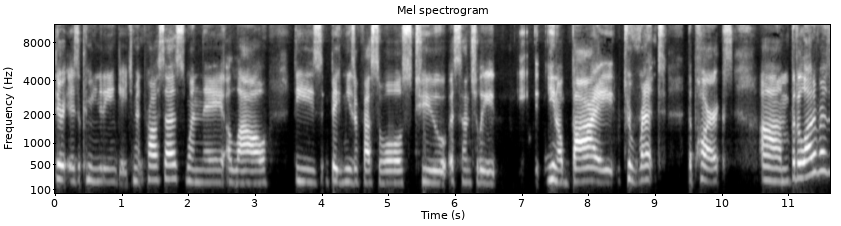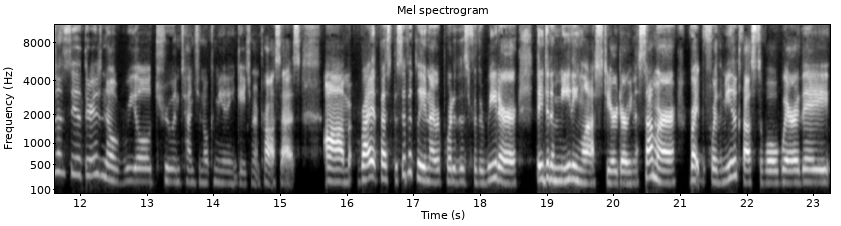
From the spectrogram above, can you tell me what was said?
there is a community engagement process when they allow these big music festivals to essentially you know buy to rent the parks um, but a lot of residents say that there is no real true intentional community engagement process um, riot fest specifically and i reported this for the reader they did a meeting last year during the summer right before the music festival where they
